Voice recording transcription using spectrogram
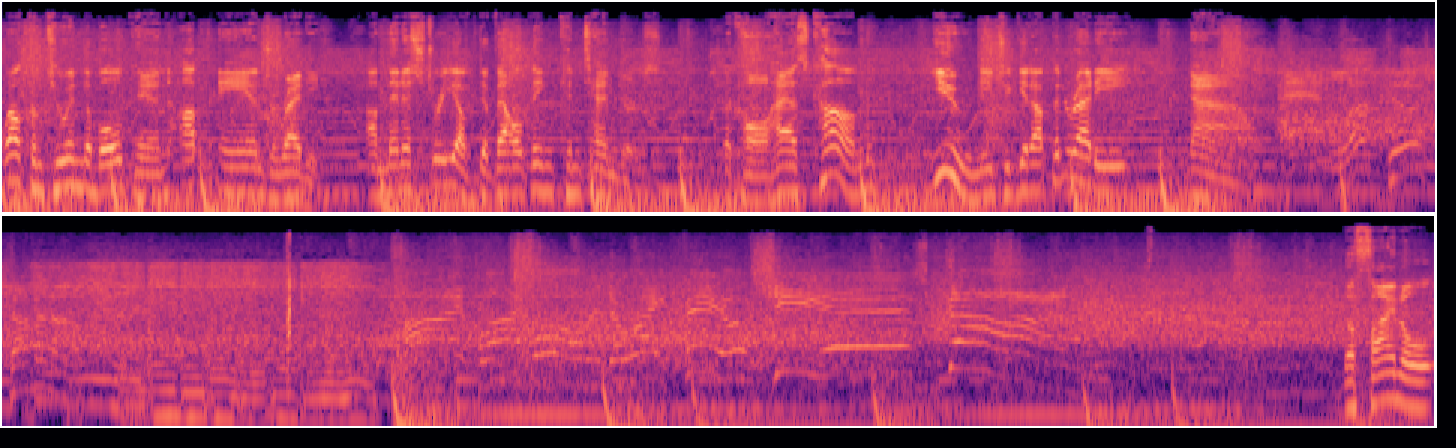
Welcome to In the Bullpen Up and Ready, a ministry of developing contenders. The call has come. You need to get up and ready now. And look who's coming up. High fly ball into right field. She is gone. The final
